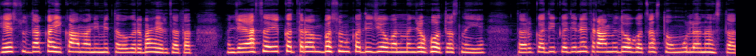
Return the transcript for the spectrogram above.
हे सुद्धा काही कामानिमित्त वगैरे बाहेर जातात. म्हणजे असं एकत्र बसून कधी जेवण म्हणजे होतच नाही आहे तर कधी कधी नाही तर आम्ही दोघंच असतो मुलं नसतात.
